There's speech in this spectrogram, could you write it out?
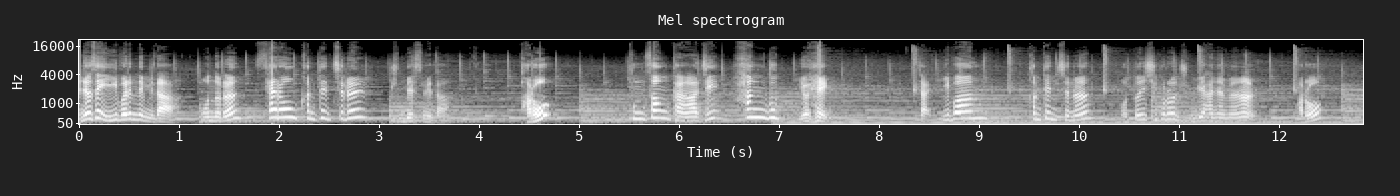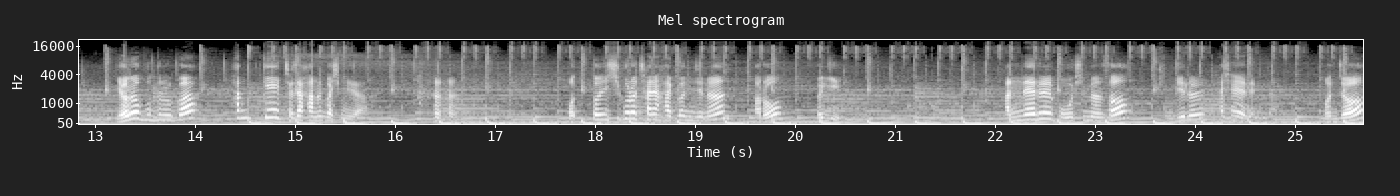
안녕하세요 이브랜드입니다. 오늘은 새로운 컨텐츠를 준비했습니다. 바로 풍성 강아지 한국 여행. 자 이번 컨텐츠는 어떤 식으로 준비하냐면은 바로 여러분들과 함께 제작하는 것입니다. 어떤 식으로 촬영할 건지는 바로 여기 안내를 보시면서 준비를 하셔야 됩니다. 먼저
